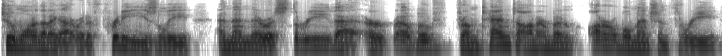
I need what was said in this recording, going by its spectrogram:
two more that I got rid of pretty easily, and then there was three that, or about from ten to honorable honorable mention three.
